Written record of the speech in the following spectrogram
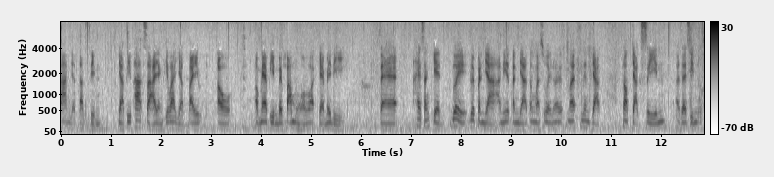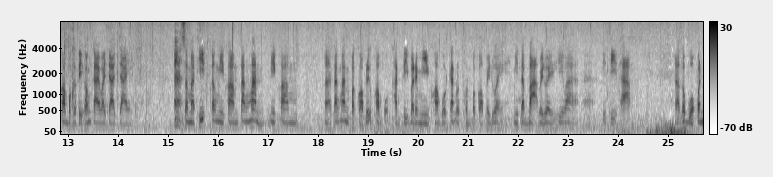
ต้านอย่าตัดสิน อย่าพิพากษาอย่างที่ว่าอย่าไปเอาเอาแม่พิมพ์ไปปั๊มหัวว่าแกไม่ดี แต่ ให้สังเกตด้วยด้วยปัญญา อันนี้ปัญญาต้องมาช่วยเนื่องจากนอกจากศีล อาศัยศีลคือความปกติของกายวาจาใจ สมาธิต้องมีความตั้งมั่น มีความตั้งมั่นประกอบด้วยความขันติบารมีความอดกลั้นอดทนประกอบไปด้วย มีตบะไปด้วยที่ว่าพิติถาม แล้วก็บวกปัญ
